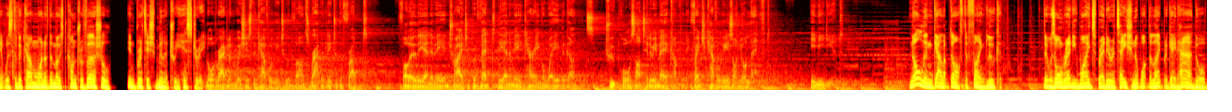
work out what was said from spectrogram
It was to become one of the most controversial in British military history. Lord Raglan wishes the cavalry to advance rapidly to the front. Follow the enemy and try to prevent the enemy carrying away the guns. Troop horse artillery may accompany. French cavalry is on your left. Immediate. Nolan galloped off to find Lucan. There was already widespread irritation at what the Light Brigade had, or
